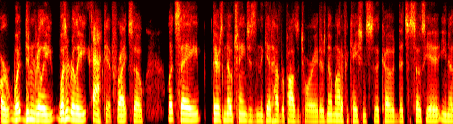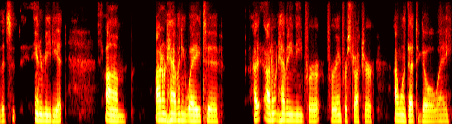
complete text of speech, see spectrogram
or what didn't really wasn't really active, right? So let's say there's no changes in the GitHub repository, there's no modifications to the code that's associated, you know, that's intermediate. Um, I don't have any way to, I, I don't have any need for, for infrastructure. I want that to go away.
